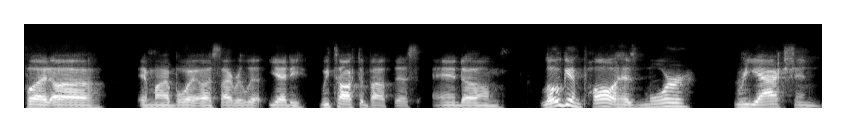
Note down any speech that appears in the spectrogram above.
but uh, and my boy uh, Cyber Yeti, we talked about this, and um, Logan Paul has more reaction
